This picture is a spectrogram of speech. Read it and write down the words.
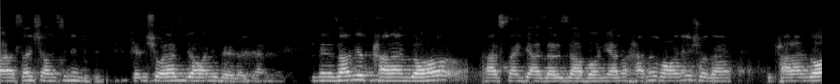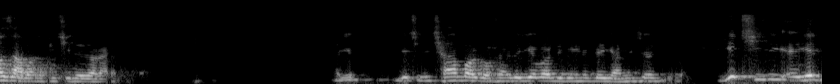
اصلا شانسی نمیده خیلی شهرت جهانی پیدا کرده که به نظر میاد پرنده ها هستن که از نظر زبانی الان همه قانع شدن که پرنده ها زبان پیچیده دارن. یه چیزی چند بار گفتم یه بار دیگه اینو بگم. اینجا یه چیزی یه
